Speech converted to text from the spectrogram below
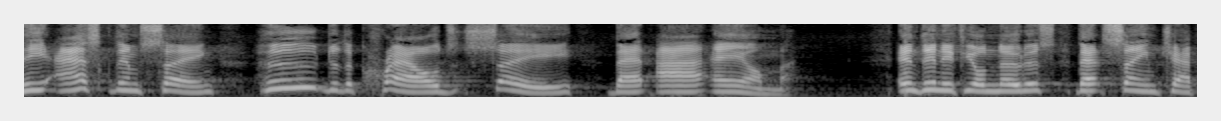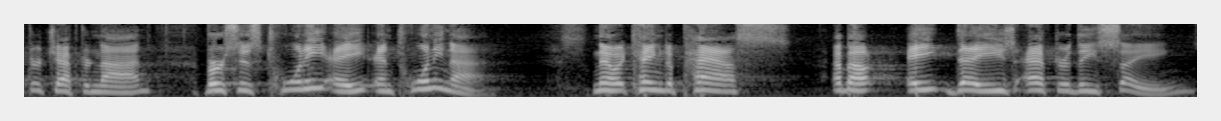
he asked them, saying, Who do the crowds say that I am? And then, if you'll notice that same chapter, chapter 9, verses 28 and 29. Now it came to pass about eight days after these sayings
